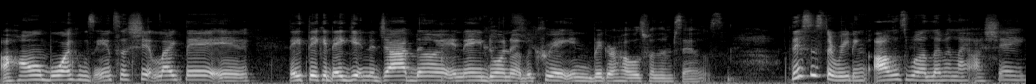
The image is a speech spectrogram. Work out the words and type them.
a homeboy who's into shit like that, and they thinking they getting the job done, and they ain't doing that but creating bigger holes for themselves. This is the reading. All is well, living like Ashe.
